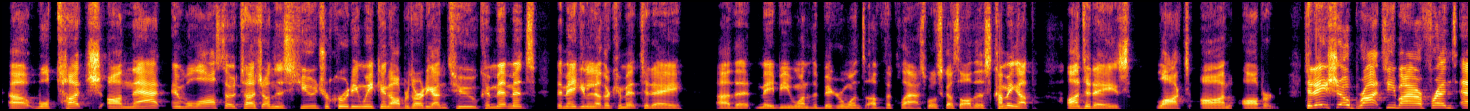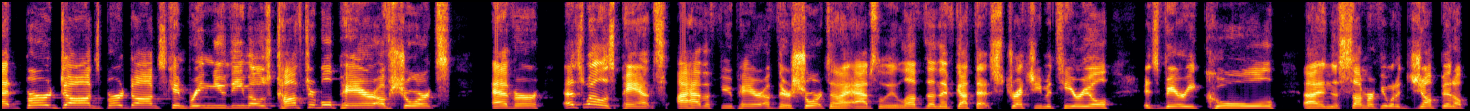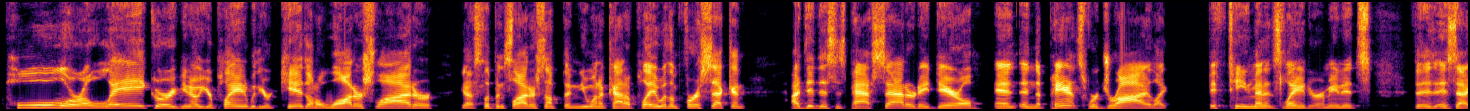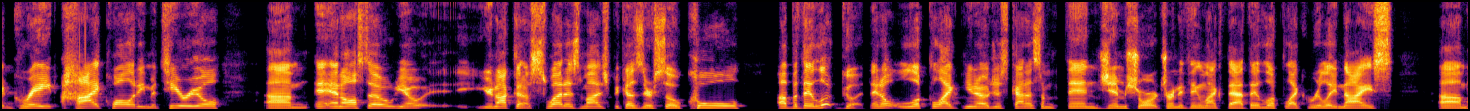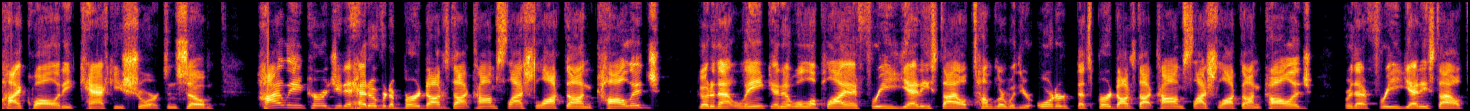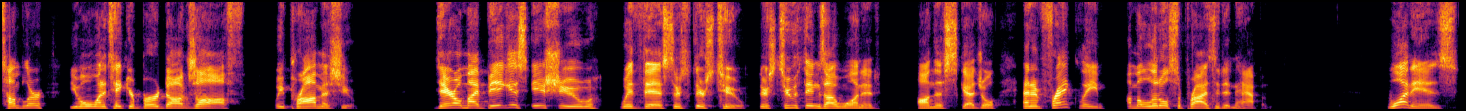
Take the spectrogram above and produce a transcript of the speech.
Uh, we'll touch on that, and we'll also touch on this huge recruiting weekend. Auburn's already on two commitments. They may get another commit today uh, that may be one of the bigger ones of the class. We'll discuss all this coming up on today's Locked on Auburn. Today's show brought to you by our friends at Bird Dogs. Bird Dogs can bring you the most comfortable pair of shorts ever, as well as pants. I have a few pair of their shorts and I absolutely love them. They've got that stretchy material. It's very cool. Uh, in the summer, if you want to jump in a pool or a lake, or you know you're playing with your kids on a water slide or yeah, slip and slide or something, you want to kind of play with them for a second. I did this this past Saturday, Darrell, and and the pants were dry like 15 minutes later. I mean, it's it's that great high quality material. Um, and, also, you know, you're not going to sweat as much because they're so cool. Uh, but they look good. They don't look like you know just kind of some thin gym shorts or anything like that. They look like really nice, um, high quality khaki shorts. And so, highly encourage you to head over to birddogs.com/slash locked on college. Go to that link and it will apply a free Yeti style tumbler with your order. That's birddogs.com/slash locked on college for that free Yeti style tumbler. You won't want to take your bird dogs off. We promise you. Darrell, my biggest issue with this, there's there's two. There's two things I wanted on this schedule. And then frankly, I'm a little surprised it didn't happen. One is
